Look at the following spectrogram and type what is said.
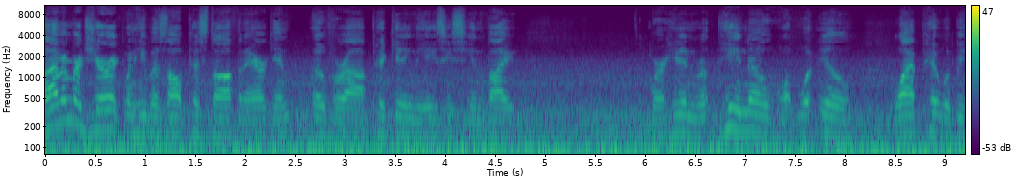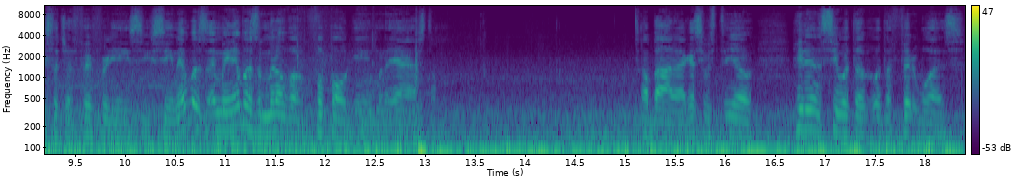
But I remember Jurich when he was all pissed off and arrogant over uh, Pitt getting the ACC invite, where he didn't he didn't know what, what you know why Pitt would be such a fit for the ACC, and it was I mean it was the middle of a football game when they asked him about it. I guess he was you know he didn't see what the what the fit was.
